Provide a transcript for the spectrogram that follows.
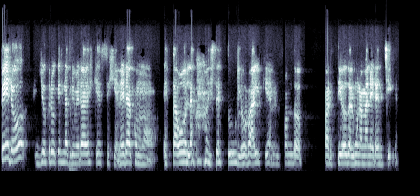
pero yo creo que es la primera vez que se genera como esta ola, como dices tú, global, que en el fondo partió de alguna manera en Chile.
